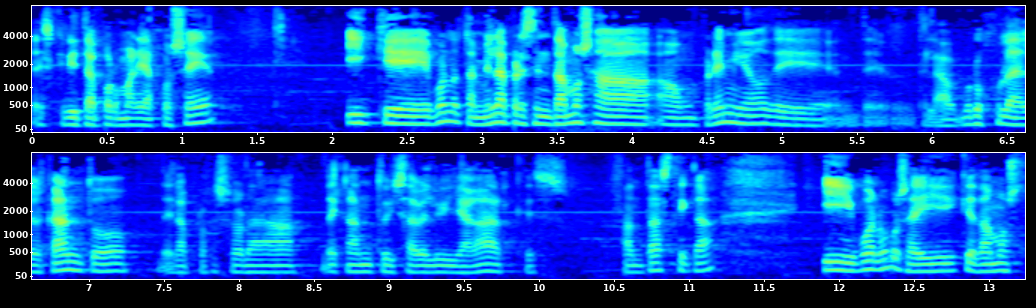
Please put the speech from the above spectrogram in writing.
escrita por María José y que, bueno, también la presentamos a, a un premio de, de- de la Brújula del Canto, de la profesora de canto Isabel Villagar, que es fantástica. Y bueno, pues ahí quedamos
